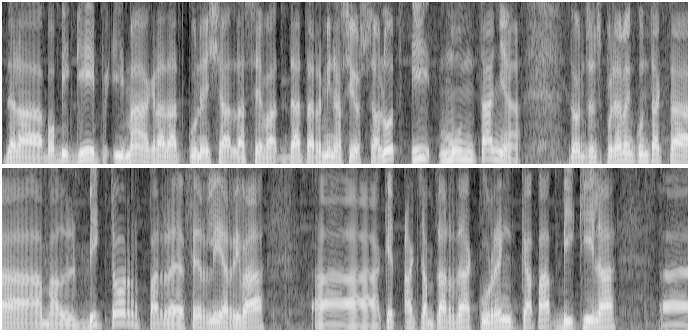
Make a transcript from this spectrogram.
de la Bobby Gibb i m'ha agradat conèixer la seva determinació, salut i muntanya. Doncs ens posem en contacte amb el Víctor per eh, fer-li arribar eh, aquest exemplar de Corrent cap a Viquila, eh,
